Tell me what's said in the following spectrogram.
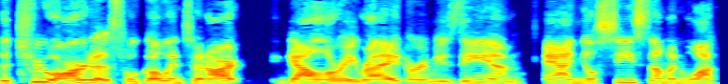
the true artist will go into an art gallery, right, or a museum, and you'll see someone walk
